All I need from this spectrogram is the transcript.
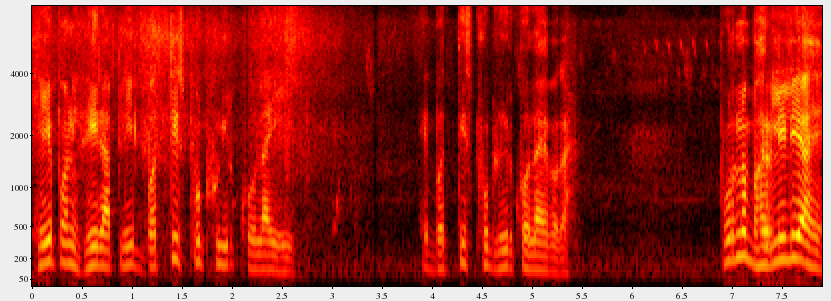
हे पण विहीर आपली बत्तीस फूट विहीर खोल आहे ही. हे बत्तीस फूट विहीर खोल आहे बघा. पूर्ण भरलेली आहे.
